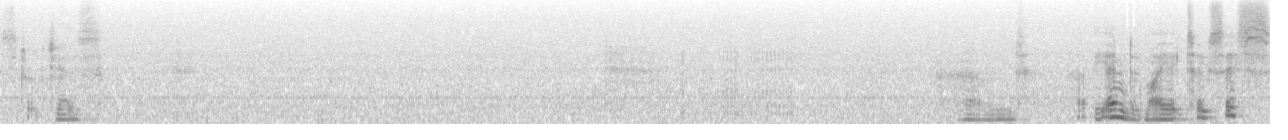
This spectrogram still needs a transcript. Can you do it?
structures. And at the end of mitosis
